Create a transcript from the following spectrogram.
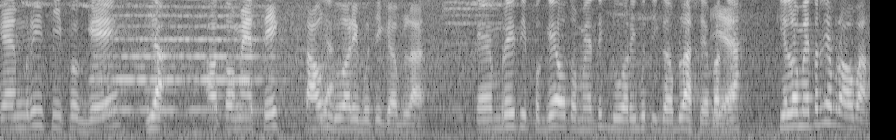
Camry tipe G Iya. automatic tahun Iya. 2013. Camry tipe G automatic 2013 ya, Bang Iya. ya. Kilometernya berapa, Bang?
